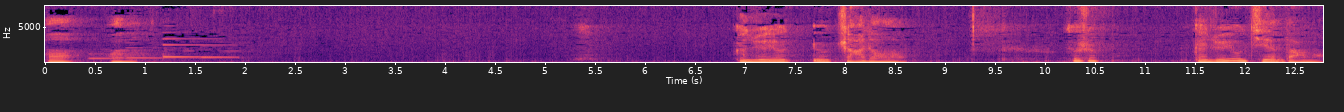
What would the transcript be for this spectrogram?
啊，完了，感觉又又炸掉了，就是感觉又结巴了，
